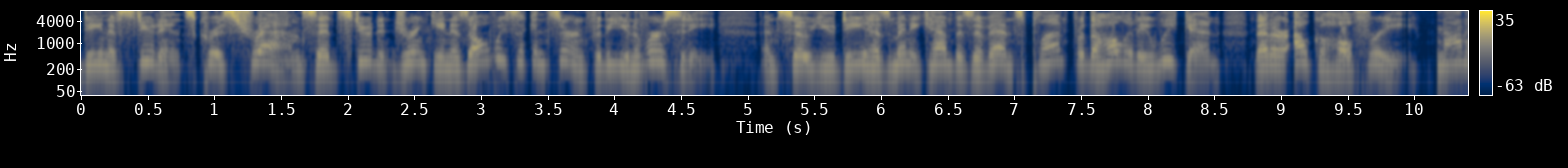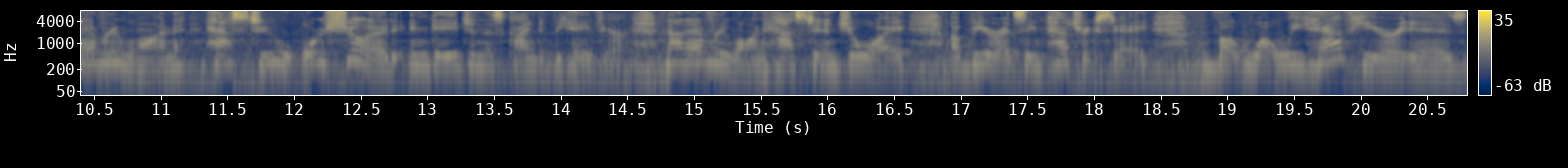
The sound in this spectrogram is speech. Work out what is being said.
Dean of Students Chris Schramm said student drinking is always a concern for the university, and so UD has many campus events planned for the holiday weekend that are alcohol free. Not everyone has to or should engage in this kind of behavior. Not everyone has to enjoy a beer at St. Patrick's Day. But what we have here is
